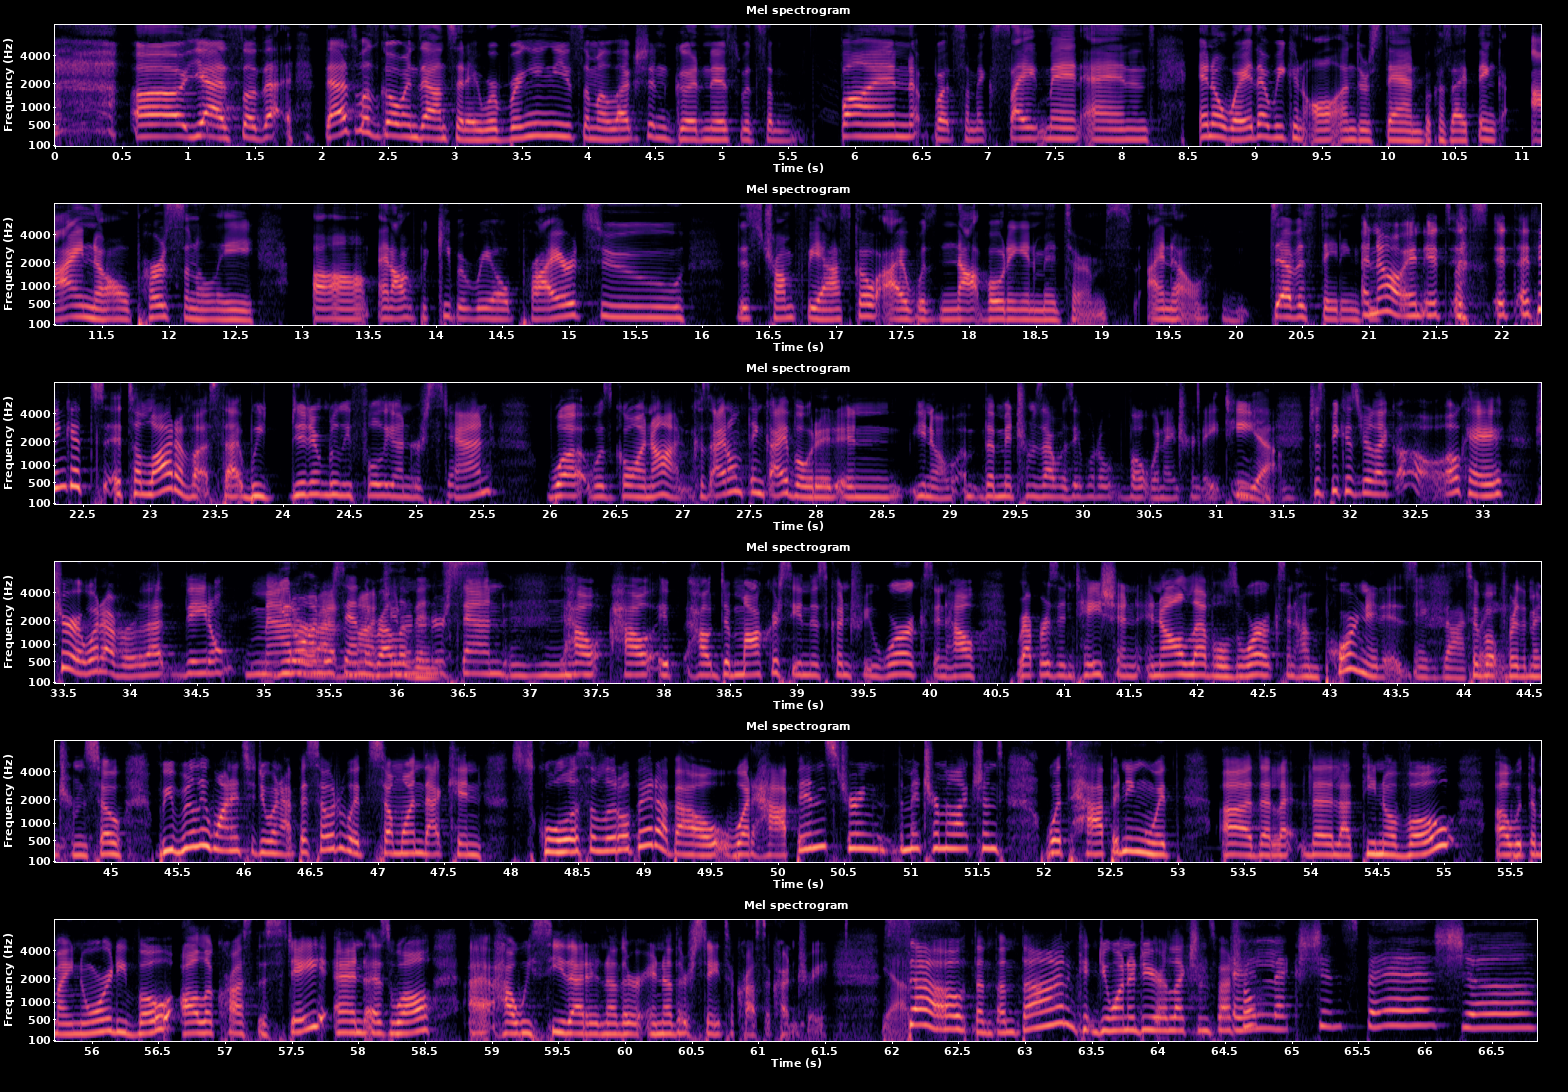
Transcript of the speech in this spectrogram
Uh yeah, so that that's what's going down today. We're bringing you some election goodness with some fun but some excitement and in a way that we can all understand because I think I know personally um and I'll keep it real prior to this Trump fiasco, I was not voting in midterms. I know. Devastating. I know, and it's it's it, I think it's it's a lot of us that we didn't really fully understand what was going on because I don't think I voted in you know the midterms. I was able to vote when I turned eighteen. Yeah. just because you're like, oh, okay, sure, whatever. That they don't matter. as understand the much. You don't understand Mhm. how how it, how democracy in this country works and how representation in all levels works and how important it is Exactly. to vote for the midterms. So we really wanted to do an episode with someone that can school us a little bit about what happens during the midterm elections, what's happening with uh, the the Latino vote, uh, with the minority vote all across the state, and as well uh, how we see that in other in other states across the country. Yes. So, dun dun dun. Can, do you want to do your election special? Election special.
